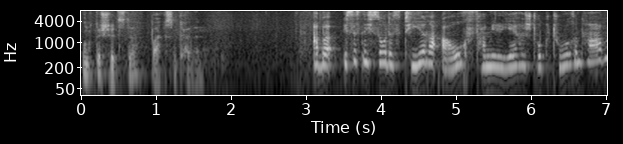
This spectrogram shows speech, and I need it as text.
und beschützter wachsen können. Aber ist es nicht so, dass Tiere auch familiäre Strukturen haben?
